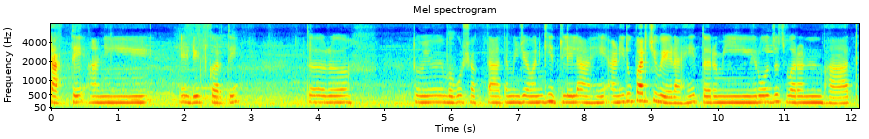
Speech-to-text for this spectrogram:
टाकते आणि एडिट करते. तर तुम्ही बघू शकता आता मी जेवण घेतलेलं आहे आणि दुपारची वेळ आहे तर मी रोजच वरण भात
